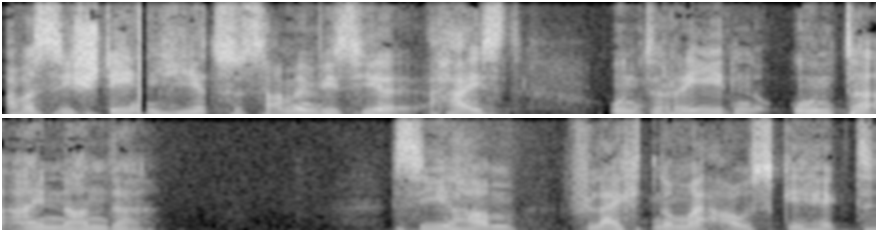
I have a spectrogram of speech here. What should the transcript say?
Aber sie stehen hier zusammen, wie es hier heißt, und reden untereinander. Sie haben vielleicht nochmal ausgeheckt,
